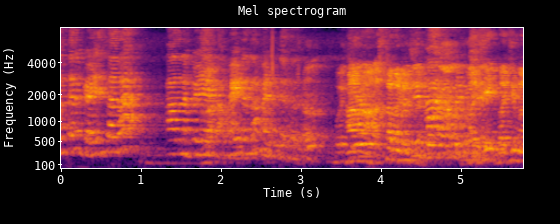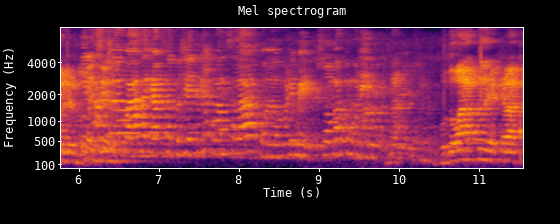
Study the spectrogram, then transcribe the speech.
ಅಂತಾರೆ ಬೆಳಿತಾರ ಅದನ್ನ ಬೆಳೆಯಲ್ಲ ಹಾ ಅಷ್ಟ ಮಾಡಿರ್ತೀರಿ ಬಜ್ಜಿ ಬಜ್ಜಿ ಮಾಡಿರ್ಬೋದು ವಾರ ಎರಡು ಸಲ ಬಜೆ ಇದ್ರೆ ಒಂದ್ಸಲ ಹೊಡಿಬೇಕು. ಸೋಮವಾರ ಹೊಡಿಬೇಕು. ಬುಧವಾರದ ಹೇಳಾಕ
